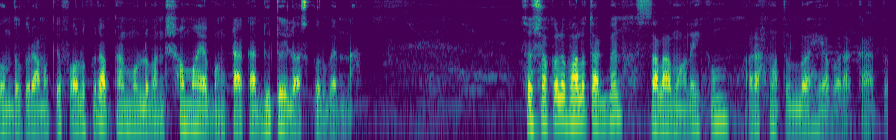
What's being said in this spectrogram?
বন্ধ করে আমাকে ফলো করে আপনার মূল্যবান সময় এবং টাকা দুটোই লস করবেন না। সো সকলে ভালো থাকবেন। আসসালামু আলাইকুম, রহমতুল্লাহি আবরাকাতু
